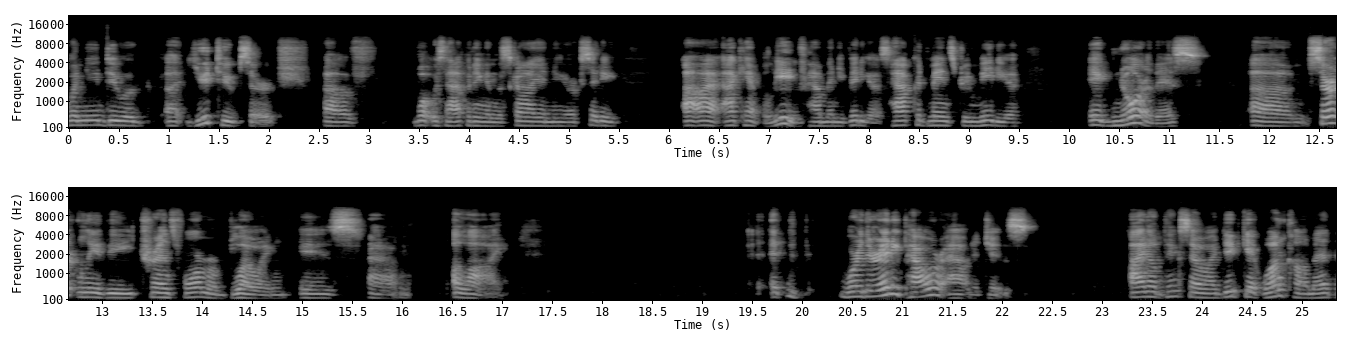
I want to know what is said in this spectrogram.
when you do a, a YouTube search of what was happening in the sky in New York City, I, I can't believe how many videos. How could mainstream media ignore this um, certainly the transformer blowing is um, a lie. Uh, were there any power outages? I don't think so. I did get one comment,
